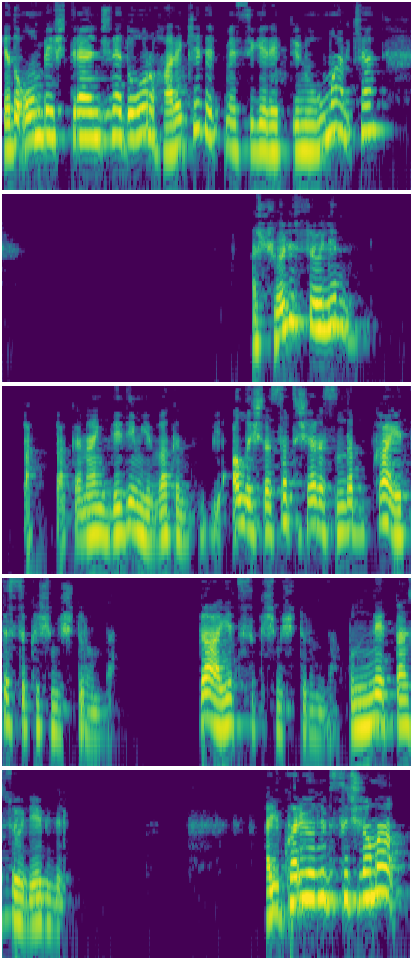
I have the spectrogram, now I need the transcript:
ya da 15 direncine doğru hareket etmesi gerektiğini umarken şöyle söyleyeyim bak hemen dediğim gibi bakın bir alışla satış arasında gayet de sıkışmış durumda. Gayet sıkışmış durumda. Bunu net ben söyleyebilirim. Ha, yukarı yönlü bir sıçrama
